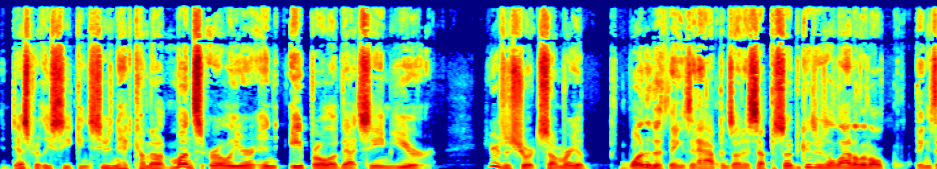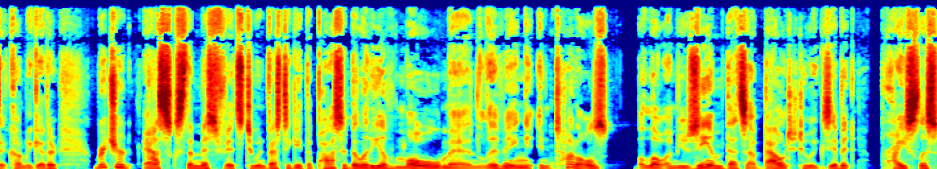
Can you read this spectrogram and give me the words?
and Desperately Seeking Susan had come out months earlier in April of that same year. Here's a short summary of one of the things that happens on this episode because there's a lot of little things that come together. Richard asks the Misfits to investigate the possibility of mole men living in tunnels below a museum that's about to exhibit priceless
